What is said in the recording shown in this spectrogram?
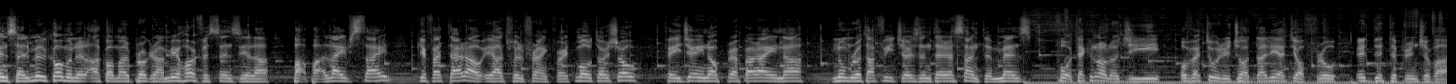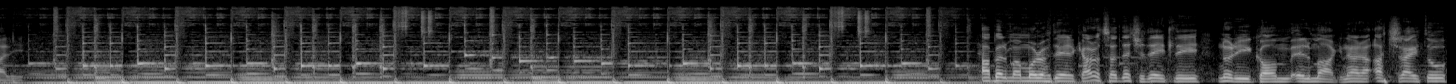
Insellmilkom u nilqakom għal programm ieħor fis-sensiela Paqpaq Lifestyle kif qed taraw qiegħed fil-Frankfurt Motor Show fejn ġejna u ppreparajna numru ta' features interessanti immens fuq teknoloġiji u vetturi ġodda li qed joffru d-ditti prinċipali. Qabel ma mmorru ħdej il-karozza deċidejt li nurikom il-magna, ra qaċċrajtu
